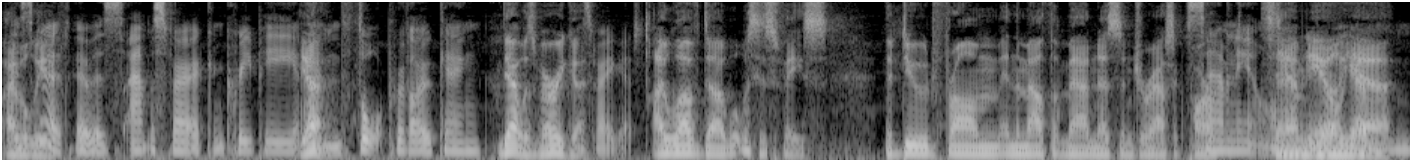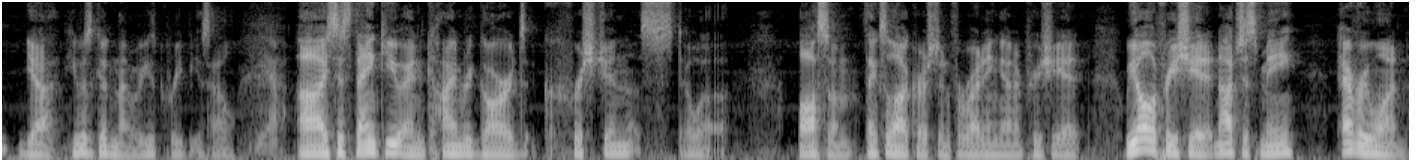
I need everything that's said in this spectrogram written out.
I It was believe. good. It was atmospheric and creepy Yeah. and thought provoking. Yeah, it was very good. It's very good. I loved uh, what was his face, the dude from In the Mouth of Madness and Jurassic Park. Sam Neill. Sam, Sam Neill, Neill, yeah, yep. yeah, he was good in that movie. He's creepy as hell. Yeah. Uh, he says thank you and kind regards, Christian Stoa. Awesome. Thanks a lot, Christian, for writing in. I appreciate it. We all appreciate it, not just me. Everyone.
